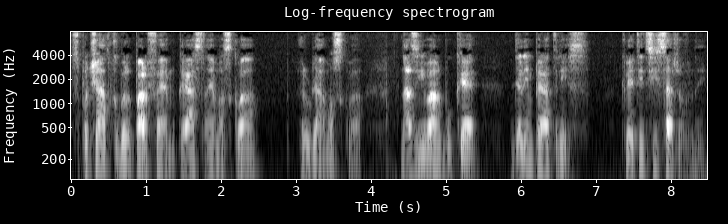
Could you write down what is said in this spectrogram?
Zpočátku byl parfém Krásná Moskva, Rudá Moskva, nazýván buke de l'Imperatrice, květy císařovny,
